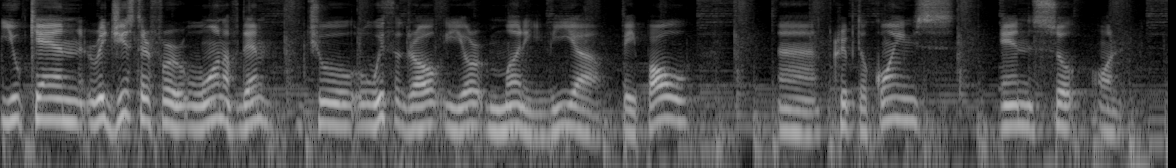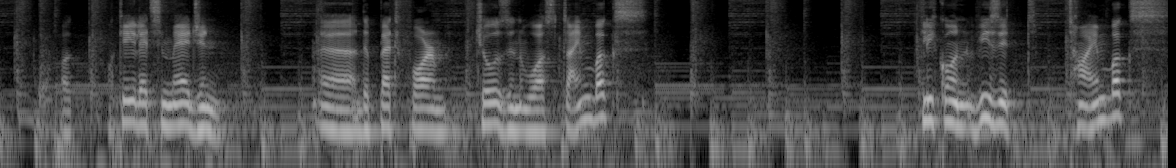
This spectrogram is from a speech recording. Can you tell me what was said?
you can register for one of them to withdraw your money via PayPal, uh, crypto coins, and so on. Okay, let's imagine uh, the platform chosen was Timebucks. Click on Visit Timebucks.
